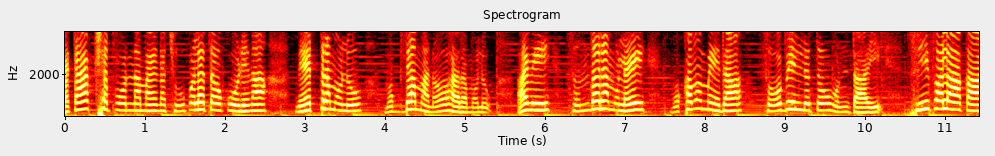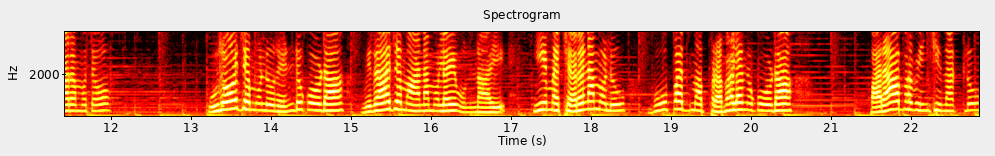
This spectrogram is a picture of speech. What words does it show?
కటాక్షపూర్ణమైన చూపులతో కూడిన నేత్రములు ముగ్ధ మనోహరములు. అవి సుందరములై ముఖము మీద శోభిల్లుతూ ఉంటాయి. శ్రీఫలాకారముతో ఉరోజములు రెండు కూడా విరాజమానములై ఉన్నాయి. ఈమె చరణములు భూపద్మ ప్రభలను కూడా పరాభవించినట్లు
